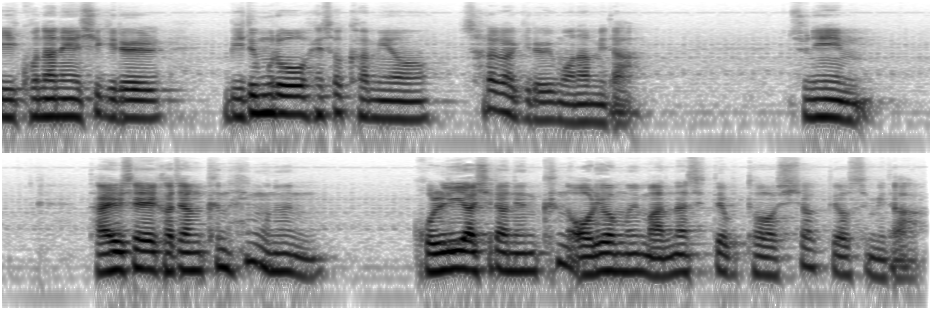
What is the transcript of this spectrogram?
이 고난의 시기를 믿음으로 해석하며 살아가기를 원합니다. 주님, 다윗의 가장 큰 행운은 골리앗이라는 큰 어려움을 만났을 때부터 시작되었습니다.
